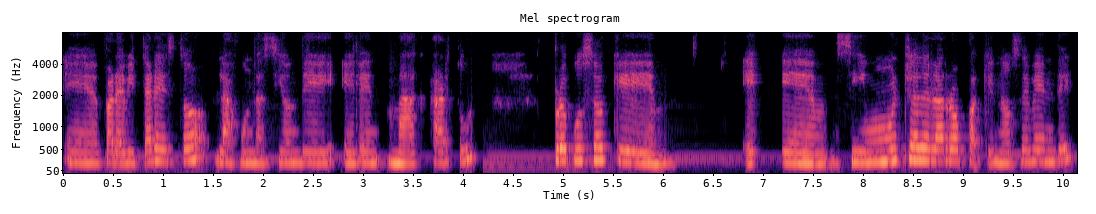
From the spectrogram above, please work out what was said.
Eh, para evitar esto, la fundación de Ellen MacArthur propuso que eh, em, si mucha de la ropa que no se vende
